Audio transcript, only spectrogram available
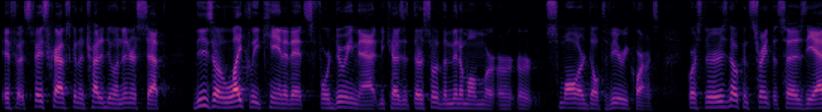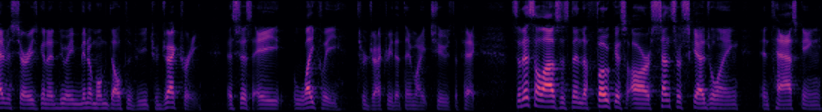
if a spacecraft is going to try to do an intercept, these are likely candidates for doing that because there's sort of the minimum or, or, or, smaller delta V requirements. Of course, there is no constraint that says the adversary is going to do a minimum delta V trajectory. It's just a likely trajectory that they might choose to pick. So this allows us then to focus our sensor scheduling and tasking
